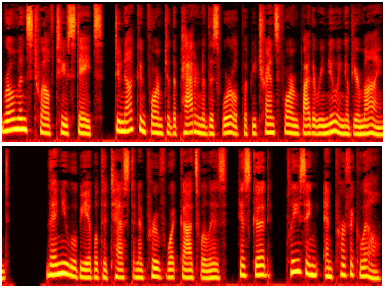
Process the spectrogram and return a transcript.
Romans 12:2 states, "Do not conform to the pattern of this world, but be transformed by the renewing of your mind." Then you will be able to test and approve what God's will is, His good, pleasing, and perfect will.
